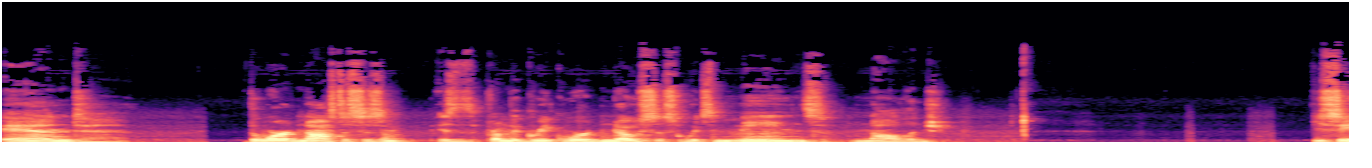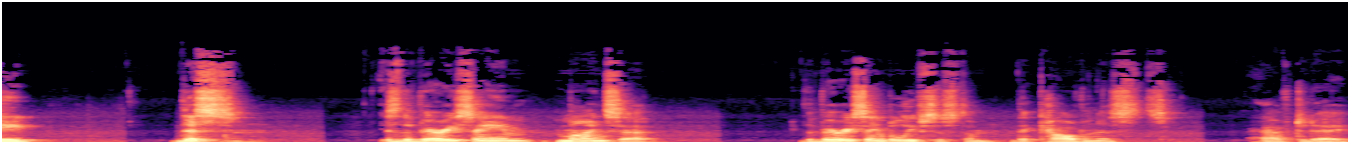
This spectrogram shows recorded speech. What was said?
And the word Gnosticism is from the Greek word gnosis, which means knowledge. You see, this is the very same mindset, the very same belief system that Calvinists have today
